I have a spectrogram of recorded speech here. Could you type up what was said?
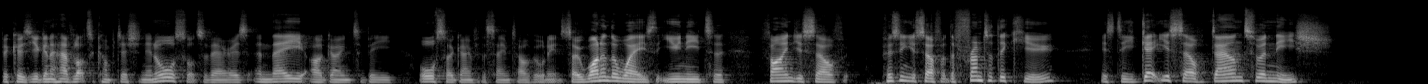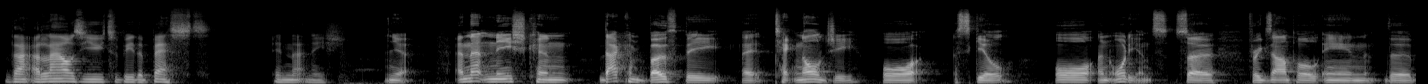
because you're going to have lots of competition in all sorts of areas and they are going to be also going for the same target audience. So, one of the ways that you need to find yourself putting yourself at the front of the queue is to get yourself down to a niche that allows you to be the best in that niche. Yeah. And that niche can that can both be a technology or a skill or an audience. So, for example, in the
